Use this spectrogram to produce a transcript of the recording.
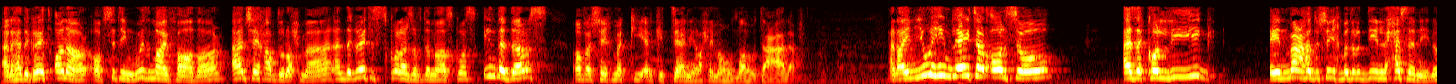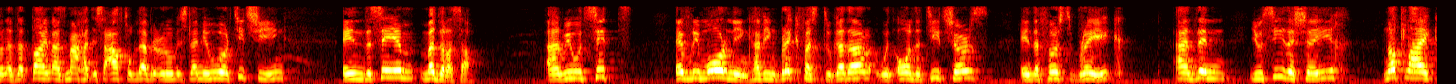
And I had the great honor of sitting with my father and Sheikh Abdul Rahman and the greatest scholars of Damascus in the dars of Sheikh Makki al-Kittani, rahimahullah ta'ala. And I knew him later also as a colleague in Ma'had Sheikh Badruddin al-Hassani, known at that time as Ma'had Is'af Tullab al-Ulum Islami. We were teaching in the same madrasa. And we would sit every morning having breakfast together with all the teachers in the first break. And then you see the Shaykh, not like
